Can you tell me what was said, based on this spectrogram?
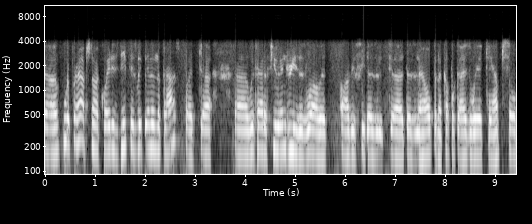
uh, we're perhaps not quite as deep as we've been in the past. But uh, uh, we've had a few injuries as well that obviously doesn't uh, doesn't help, and a couple guys away at camp. So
